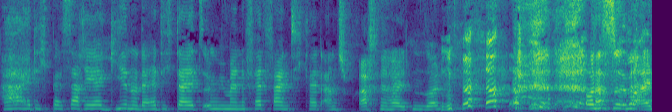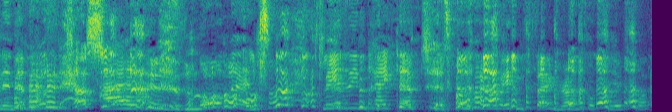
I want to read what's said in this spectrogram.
ah, hätte ich besser reagieren oder hätte ich da jetzt irgendwie meine Fettfeindlichkeit Ansprache halten sollen. Und Hast du immer eine in der Hosentasche? Also, Moment. Ich lese Ihnen drei Captions von meinem Instagram-Profil vor.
